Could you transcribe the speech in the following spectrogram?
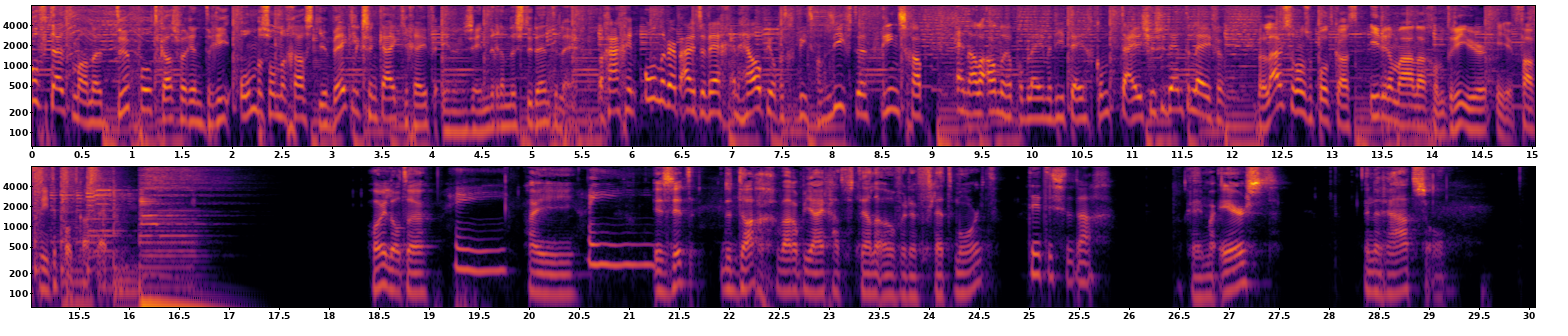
Koffietijd voor Mannen, de podcast waarin drie onbezonnen gasten je wekelijks een kijkje geven in hun zinderende studentenleven. We gaan geen onderwerp uit de weg en helpen je op het gebied van liefde, vriendschap en alle andere problemen die je tegenkomt tijdens je studentenleven. Beluister onze podcast iedere maandag om 3 uur in je favoriete podcast app. Hoi Lotte. Hey. Hi. Hey. Is dit de dag waarop jij gaat vertellen over de flatmoord? Dit is de dag. Oké, maar eerst een raadsel.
